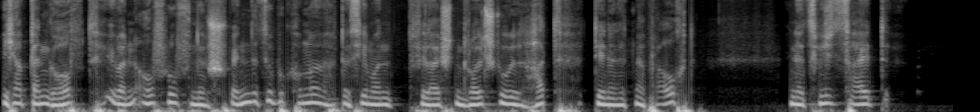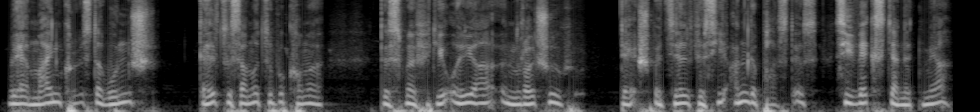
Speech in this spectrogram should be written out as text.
Ich habe dann gehofft, über einen Aufruf eine Spende zu bekommen, dass jemand vielleicht einen Rollstuhl hat, den er nicht mehr braucht. In der Zwischenzeit wäre mein größter Wunsch, Geld zusammenzubekommen, dass man für die Olja einen Rollstuhl, der speziell für sie angepasst ist, sie wächst ja nicht mehr,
